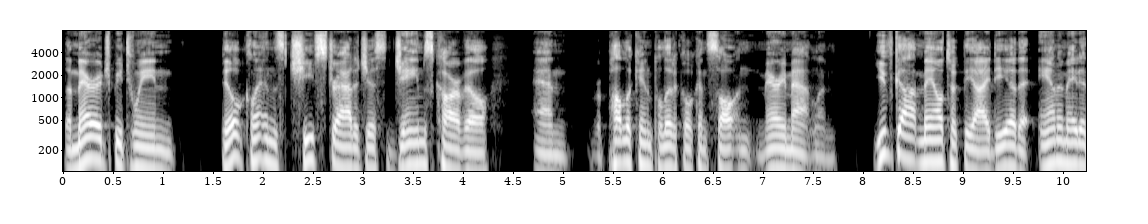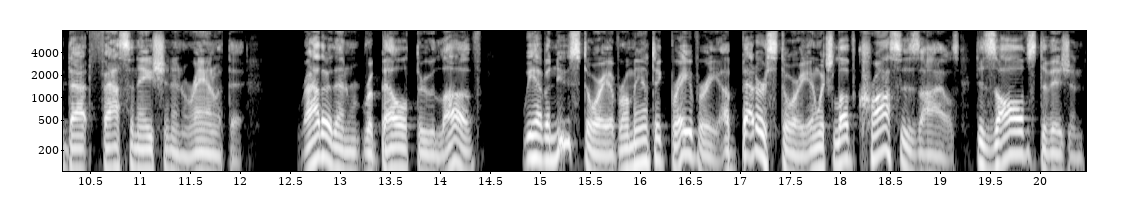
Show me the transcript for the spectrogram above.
The marriage between Bill Clinton's chief strategist, James Carville, and Republican political consultant, Mary Matalin. You've Got Mail took the idea that animated that fascination and ran with it. Rather than rebel through love, we have a new story of romantic bravery, a better story in which love crosses aisles, dissolves division,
